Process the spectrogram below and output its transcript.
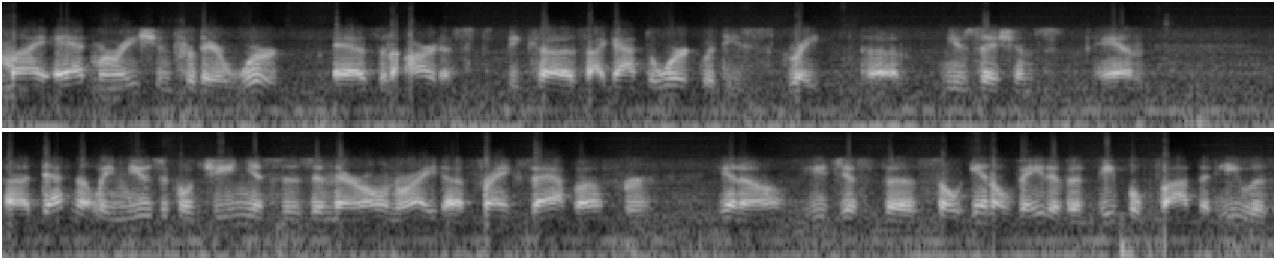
my admiration for their work as an artist because I got to work with these great uh, musicians and uh, definitely musical geniuses in their own right. Uh, Frank Zappa, for you know, he's just uh, so innovative, and people thought that he was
